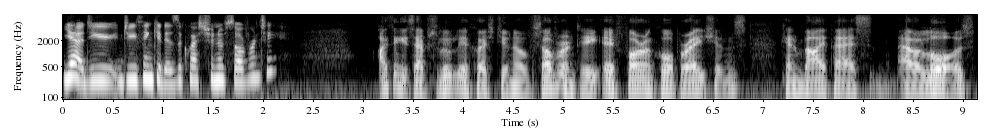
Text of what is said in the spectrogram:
Yeah, do you do you think it is a question of sovereignty? I think it's absolutely a question of sovereignty if foreign corporations can bypass our laws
